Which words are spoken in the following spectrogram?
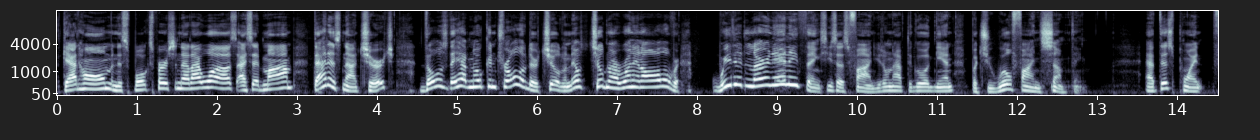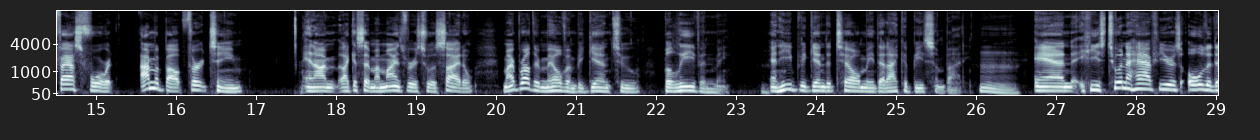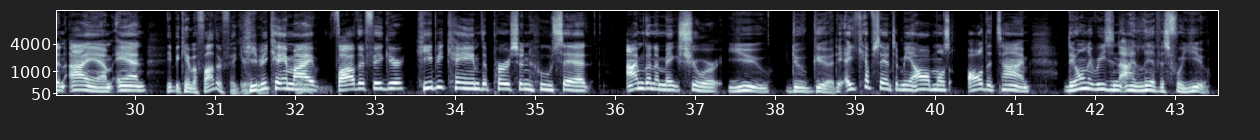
Got home, and the spokesperson that I was, I said, Mom, that is not church. Those, they have no control of their children. Those children are running all over. We didn't learn anything. She says, Fine, you don't have to go again, but you will find something. At this point, fast forward, I'm about 13, and I'm, like I said, my mind's very suicidal. My brother Melvin began to believe in me, and he began to tell me that I could be somebody. Hmm. And he's two and a half years older than I am, and He became a father figure. he became my father figure. He became the person who said, I'm going to make sure you do good. He kept saying to me almost all the time, The only reason I live is for you.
